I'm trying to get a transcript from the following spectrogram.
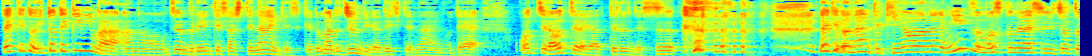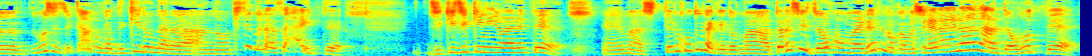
だけど意図的に今、あの、全部連携させてないんですけど、まだ準備ができてないので、おっちらおっちらやってるんです。だけどなんか昨日なんか人数も少ないし、ちょっともし時間ができるなら、あの、来てくださいって、直々に言われて、えーまあ知ってることだけど、まあ新しい情報も得れるのかもしれないななんて思って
